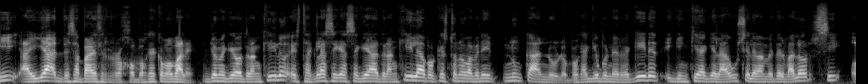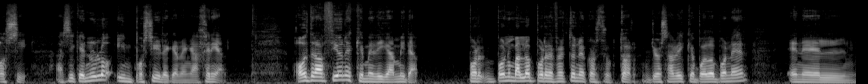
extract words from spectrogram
Y ahí ya desaparece el rojo, porque es como, vale, yo me quedo tranquilo, esta clase ya se queda tranquila, porque esto no va a venir nunca a nulo, porque aquí pone required y quien quiera que la use le va a meter valor sí o sí. Así que nulo, imposible que venga, genial. Otra opción es que me diga, mira, pon un valor por defecto en el constructor. Yo sabéis que puedo poner en el,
